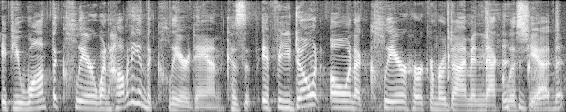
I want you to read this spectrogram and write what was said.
if you want the clear one, how many in the clear, Dan? Because if you don't own a clear Herkimer diamond necklace yet,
